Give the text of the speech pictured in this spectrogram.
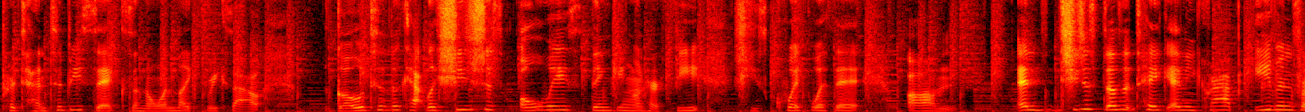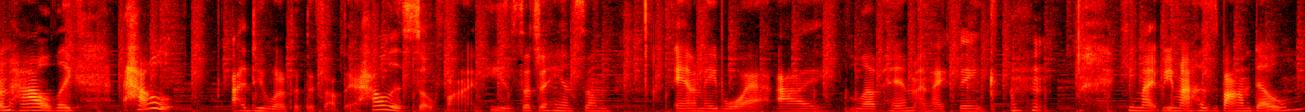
pretend to be sick so no one like freaks out. Go to the cat. Like she's just always thinking on her feet. She's quick with it. Um and she just doesn't take any crap even from Hal. Like Hal I do want to put this out there. Hal is so fine. He is such a handsome anime boy. I love him and I think he might be my husbando.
